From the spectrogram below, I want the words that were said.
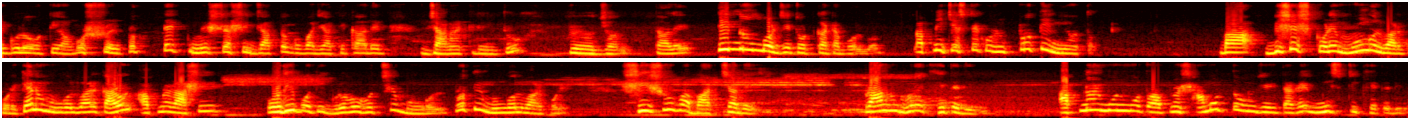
এগুলো অতি অবশ্যই প্রত্যেক নিঃশ্বাসী জাতক বা জাতিকাদের জানা কিন্তু প্রয়োজন। তাহলে তিন নম্বর যে টোটকাটা বলব, আপনি চেষ্টা করুন প্রতিনিয়ত বা বিশেষ করে মঙ্গলবার করে। কেন মঙ্গলবার? কারণ আপনার রাশির অধিপতি গ্রহ হচ্ছে মঙ্গল। প্রতি মঙ্গলবার করে শিশু বা বাচ্চাদের প্রাণ ভরে খেতে দিন। আপনার মন মতো, আপনার সামর্থ্য অনুযায়ী তাকে মিষ্টি খেতে দিন।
